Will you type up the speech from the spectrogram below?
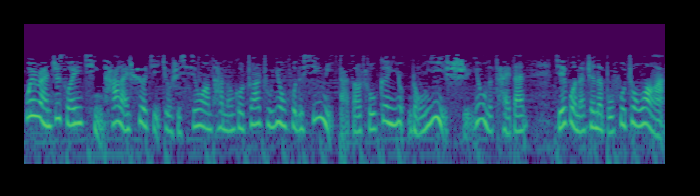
微软之所以请他来设计，就是希望他能够抓住用户的心理，打造出更用容易使用的菜单。结果呢，真的不负众望啊！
